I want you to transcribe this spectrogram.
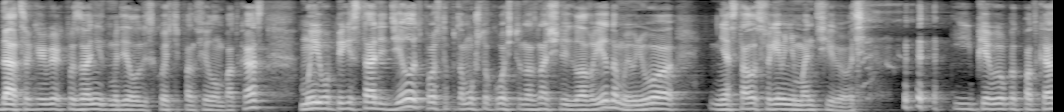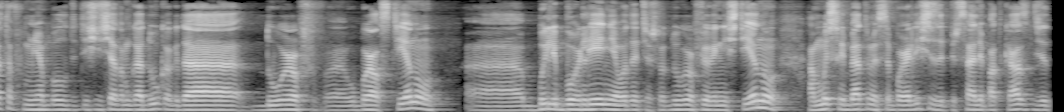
Да, Цукерберг позвонит, мы делали с Костей Панфиловым подкаст. Мы его перестали делать просто потому, что Костю назначили главредом, и у него не осталось времени монтировать. И первый опыт подкастов у меня был в 2010 году, когда Дуров э, убрал стену, э, были бурления вот эти, что Дуров верни стену, а мы с ребятами собрались и записали подкаст, где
